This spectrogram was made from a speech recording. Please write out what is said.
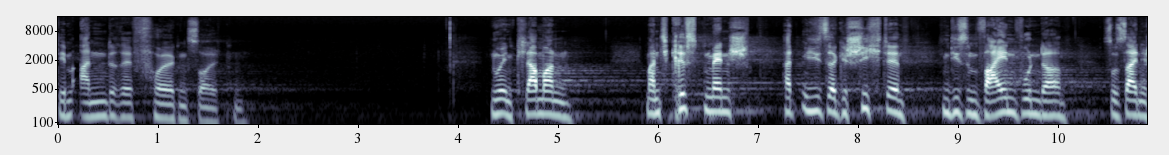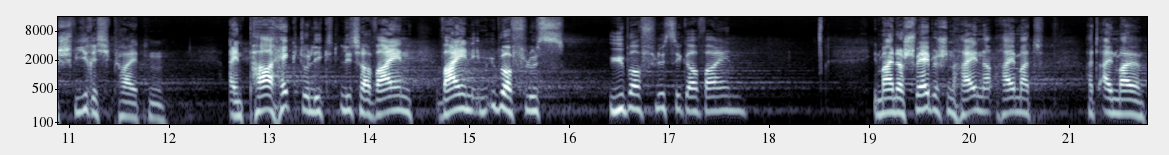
dem andere folgen sollten. Nur in Klammern, manch Christenmensch hat in dieser Geschichte, in diesem Weinwunder so seine Schwierigkeiten. Ein paar Hektoliter Wein, Wein im Überfluss, überflüssiger Wein. In meiner schwäbischen Heimat hat einmal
